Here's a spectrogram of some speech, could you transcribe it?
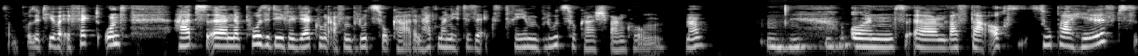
so ein positiver Effekt und hat äh, eine positive Wirkung auf den Blutzucker. Dann hat man nicht diese extremen Blutzuckerschwankungen. Ne? Mhm. und ähm, was da auch super hilft,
